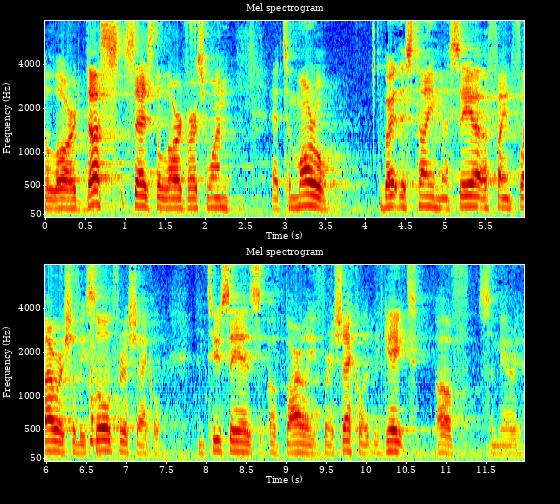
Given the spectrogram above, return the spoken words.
the Lord. Thus says the Lord, verse 1 uh, Tomorrow, about this time, a seah of fine flour shall be sold for a shekel, and two seahs of barley for a shekel at the gate of Samaria.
